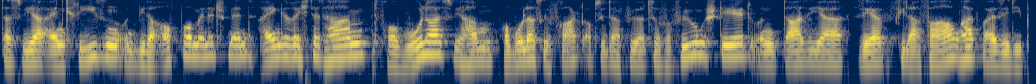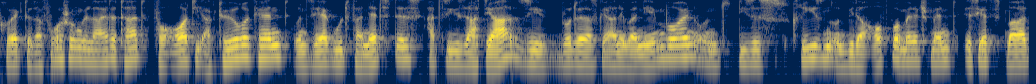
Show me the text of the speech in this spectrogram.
dass wir ein Krisen- und Wiederaufbaumanagement eingerichtet haben. Frau Wohlers, wir haben Frau Wohlers gefragt, ob sie dafür zur Verfügung steht. Und da sie ja sehr viel Erfahrung hat, weil sie die Projekte davor schon geleitet hat, vor Ort die Akteure Akteure kennt und sehr gut vernetzt ist, hat sie gesagt, ja, sie würde das gerne übernehmen wollen. Und dieses Krisen- und Wiederaufbaumanagement ist jetzt mal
